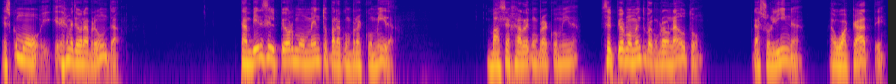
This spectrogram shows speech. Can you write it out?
Es como, déjame te una pregunta. También es el peor momento para comprar comida. ¿Vas a dejar de comprar comida? Es el peor momento para comprar un auto, gasolina, aguacate,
